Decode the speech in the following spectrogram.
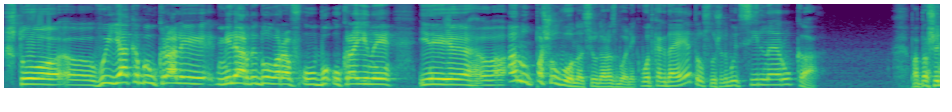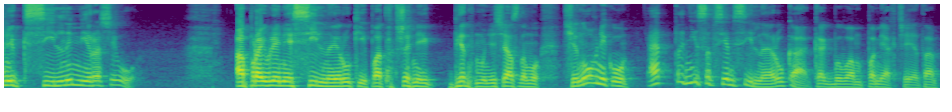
что э, вы якобы украли миллиарды долларов у Украины, и, э, а ну пошел вон отсюда, разбойник. Вот когда я это услышу, это будет сильная рука по отношению к сильным мира сего. А проявление сильной руки по отношению к бедному несчастному чиновнику, это не совсем сильная рука, как бы вам помягче это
